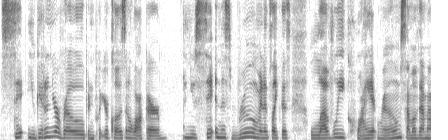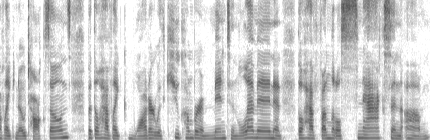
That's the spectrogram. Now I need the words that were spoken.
sit, you get in your robe and put your clothes in a locker and you sit in this room and it's like this lovely quiet room. Some of them have like no talk zones but they'll have like water with cucumber and mint and lemon and they'll have fun little snacks and um,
